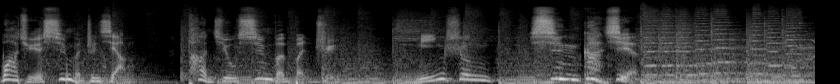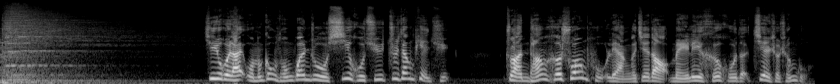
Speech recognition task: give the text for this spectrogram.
挖掘新闻真相，探究新闻本质，民生新干线。继续回来，我们共同关注西湖区枝江片区，转塘和双浦两个街道美丽河湖的建设成果。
